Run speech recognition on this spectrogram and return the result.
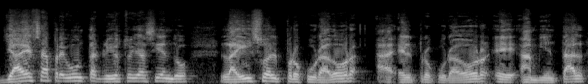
ya esa pregunta que yo estoy haciendo la hizo el procurador, el procurador eh, ambiental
